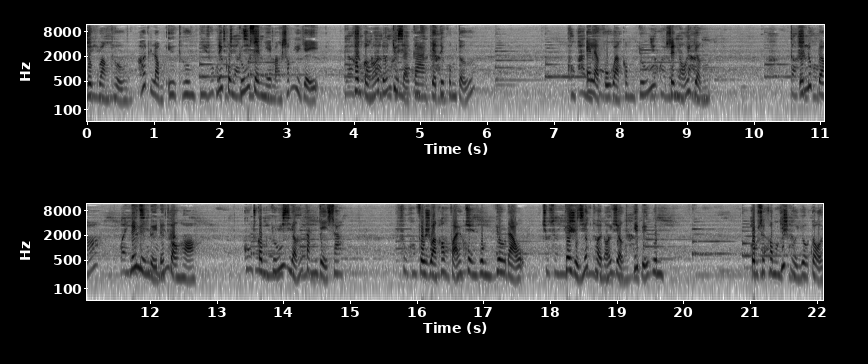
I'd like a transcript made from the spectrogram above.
Được hoàng thượng hết lòng yêu thương. Nếu công chúa xem nhẹ mạng sống như vậy, Không cần nói đến Dương Đại ca và Tiêu Công Tử. E là phụ hoàng công chúa sẽ nổi giận. Đến lúc đó, Nếu liên lụy đến bọn họ, Công chúa nhẫn tâm vậy sao? Phụ hoàng không phải hôn quân vô đạo, Cho dù nhất thời nổi giận với biểu huynh, Cũng sẽ không giết người vô tội.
